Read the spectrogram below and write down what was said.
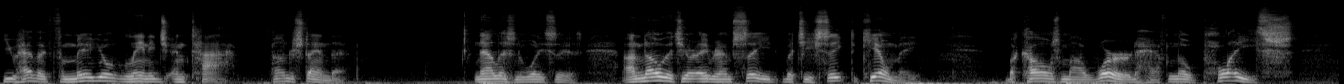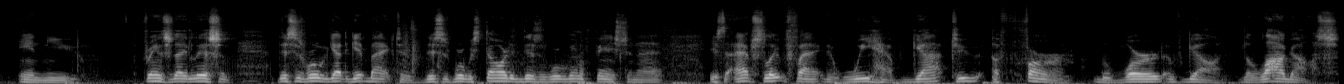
you have a familial lineage and tie. Understand that. Now listen to what he says. I know that you are Abraham's seed, but ye seek to kill me because my word hath no place in you. Friends, today, listen, this is where we got to get back to. This is where we started. This is where we're going to finish tonight. Is the absolute fact that we have got to affirm the Word of God, the Logos,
